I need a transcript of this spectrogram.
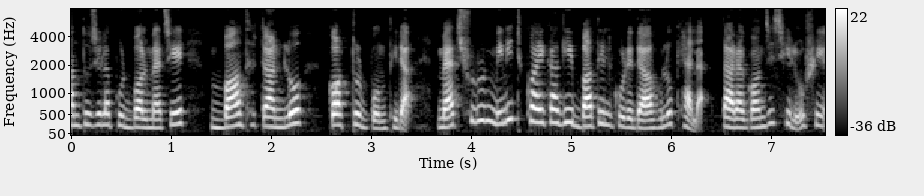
আন্তজেলা ফুটবল ম্যাচে বাঁধ টানল কট্টরপন্থীরা। ম্যাচ শুরুর মিনিট কয়েক আগে বাতিল করে দেওয়া হলো খেলা। তারাগঞ্জে ছিল সেই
